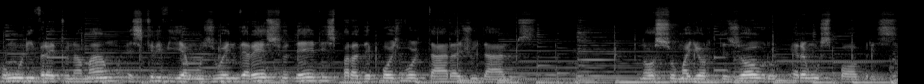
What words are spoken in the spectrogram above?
Com um livreto na mão, escrevíamos o endereço deles para depois voltar a ajudá-los. Nosso maior tesouro eram os pobres.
